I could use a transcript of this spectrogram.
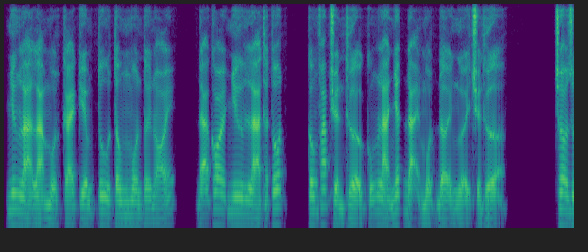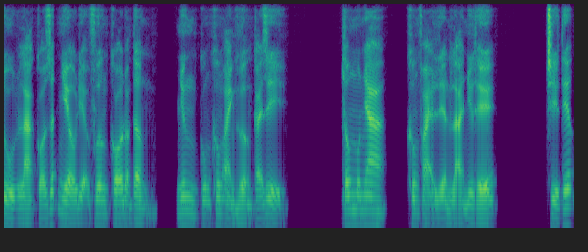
nhưng là làm một cái kiếm tu tông môn tới nói, đã coi như là thật tốt, công pháp truyền thừa cũng là nhất đại một đời người truyền thừa. Cho dù là có rất nhiều địa phương có đoạn tầng, nhưng cũng không ảnh hưởng cái gì tông môn nha, không phải liền là như thế. Chỉ tiếc,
